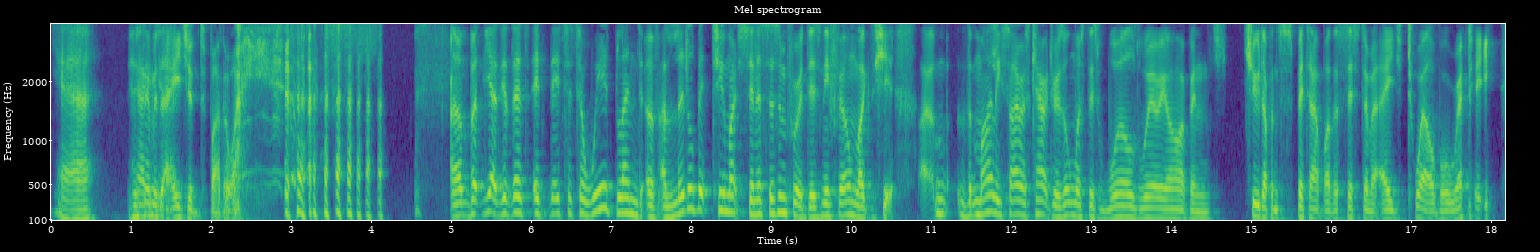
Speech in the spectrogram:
Yeah. His Yeah, name is. Agent, by the way. um, but yeah, there's it, it's it's a weird blend of a little bit too much cynicism for a Disney film. Like she, um, the Miley Cyrus character is almost this world weary. Oh, I've been chewed up and spit out by the system at age twelve already.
